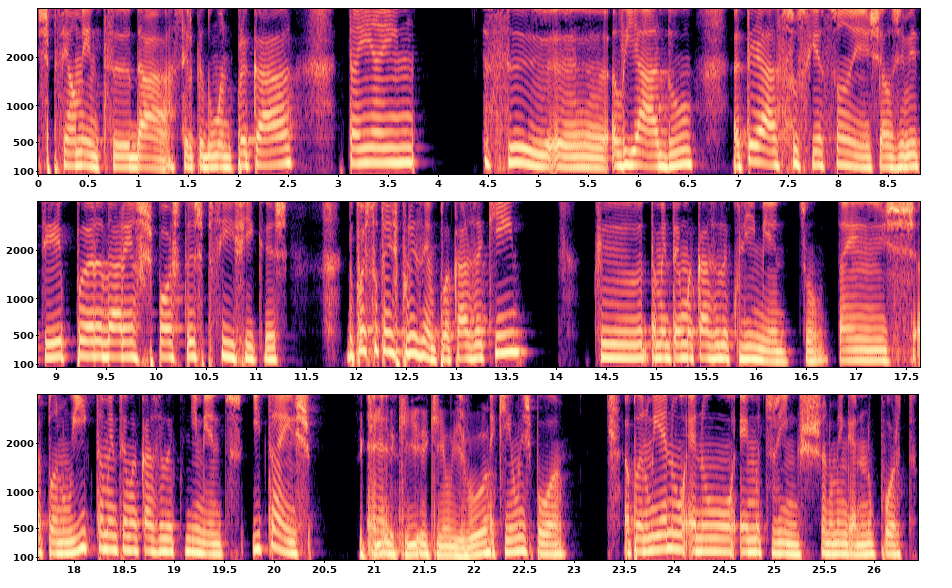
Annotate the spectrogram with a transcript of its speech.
especialmente dá cerca de um ano para cá, têm se uh, aliado até a associações LGBT para darem respostas específicas. Depois tu tens, por exemplo, a Casa Aqui, que também tem uma casa de acolhimento. Tens a Plano I, que também tem uma casa de acolhimento. E tens. Aqui, uh, aqui, aqui em Lisboa? Aqui em Lisboa. A Plano I é, no, é, no, é em Matosinhos, se não me engano, no Porto.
